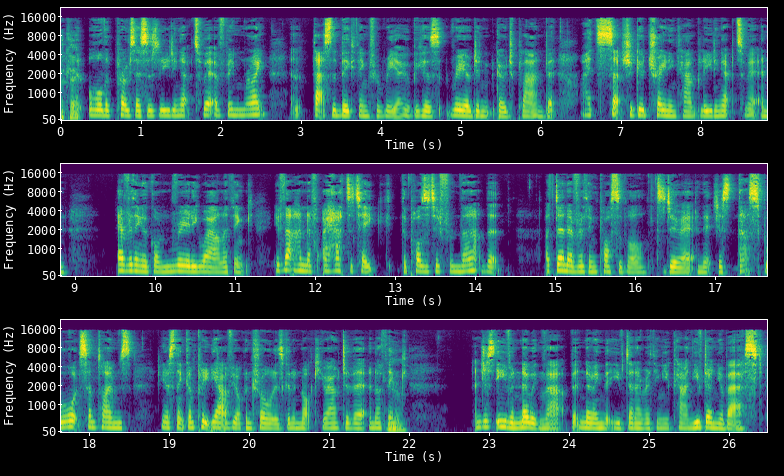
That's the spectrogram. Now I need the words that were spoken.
Okay. all the processes leading up to it have been right. And that's the big thing for Rio because Rio didn't go to plan, but I had such a good training camp leading up to it and everything had gone really well. And I think if that hadn't, I had to take the positive from that, that I'd done everything possible to do it. And it just, that sport, sometimes, you know, something completely out of your control is going to knock you out of it. And I think, and just even knowing that, but knowing that you've done everything you can, you've done your best.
